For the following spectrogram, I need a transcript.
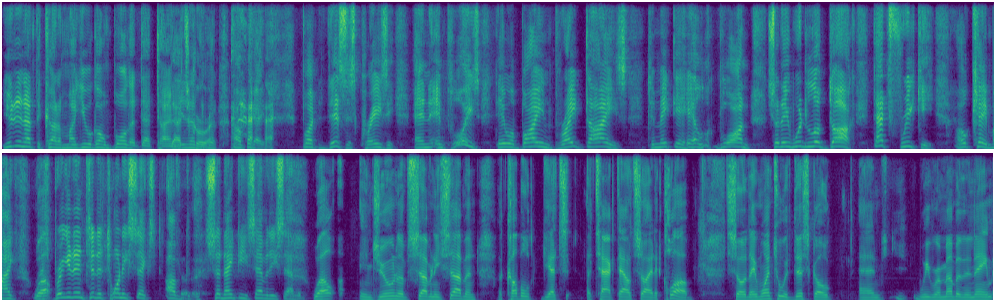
You didn't have to cut him, Mike. You were going bald at that time. That's didn't have to correct. Okay. but this is crazy. And employees, they were buying bright dyes to make their hair look blonde so they wouldn't look dark. That's freaky. Okay, Mike, Well- let's bring it into the 26th of 1977. Well, in June of 77, a couple gets attacked outside a club. So they went to a disco, and we remember the name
